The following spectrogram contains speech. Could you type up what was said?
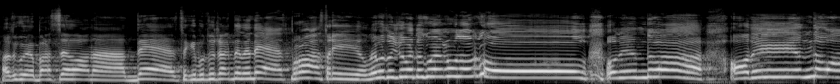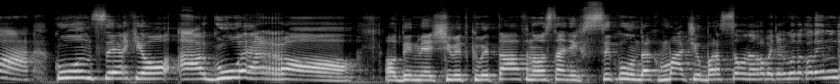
Атакує Барселона. Дес, такий будуть активний Дес. Простріл. Не будуть атакує рахунок. Гол! 1-2. 1-2. Кун Серхіо Агуеро. Один м'яч відквитав на останніх секундах матчу. Барселона робить рахунок 1-2.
